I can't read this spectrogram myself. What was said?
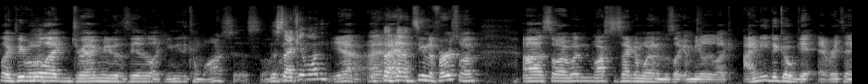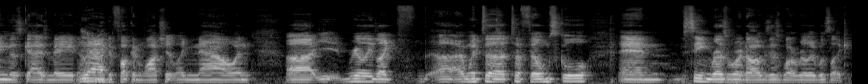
like people were like drag me to the theater, like you need to come watch this. I The like, second one? Yeah, I, I hadn't seen the first one, uh, so I went and watched the second one and was like immediately like, I need to go get everything this guy's made, and Yeah. I need to fucking watch it like now. And uh, really like, uh, I went to, to film school, and seeing Reservoir Dogs is what really was like,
